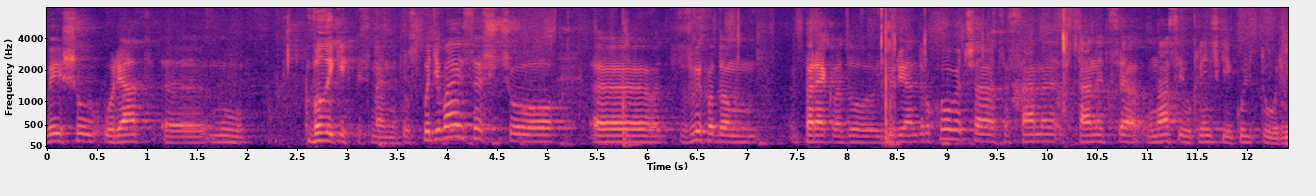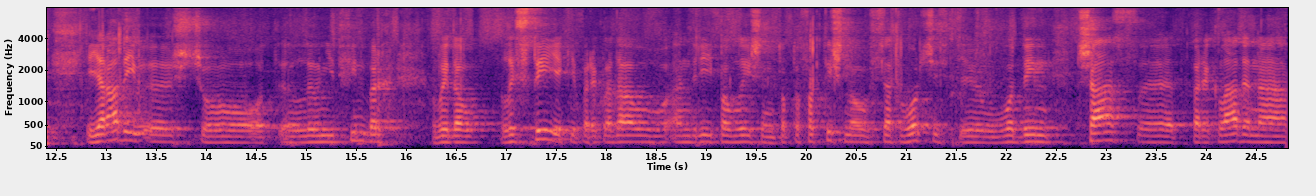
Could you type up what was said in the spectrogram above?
вийшов у ряд ну, великих письменників. Сподіваюся, що е, з виходом перекладу Юрія Андруховича це саме станеться у нас і в українській культурі. І я радий, е, що от е, Леонід Фінберг видав листи, які перекладав Андрій Павлишин. Тобто, фактично, вся творчість е, в один час перекладена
